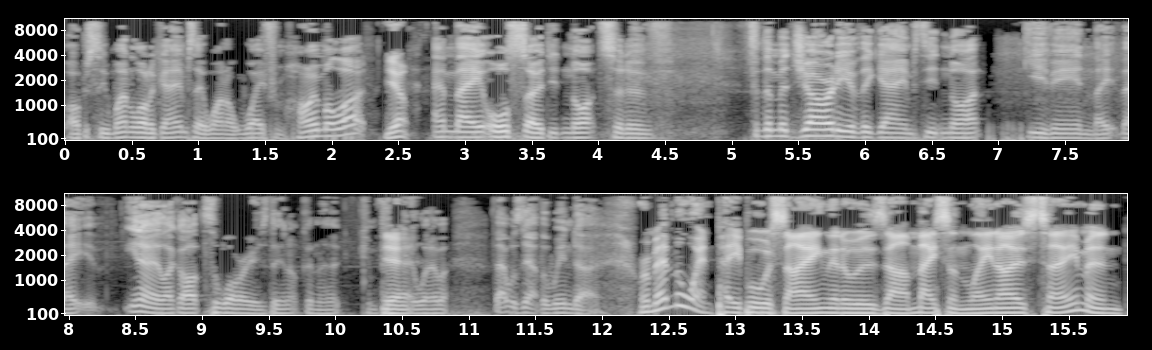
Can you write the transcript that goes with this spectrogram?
obviously won a lot of games. They won away from home a lot, yep. and they also did not sort of, for the majority of the games, did not give in. They they you know like oh it's the Warriors. They're not going to compete Yeah. or whatever. That was out the window. Remember when people were saying that it was uh, Mason Lino's team and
